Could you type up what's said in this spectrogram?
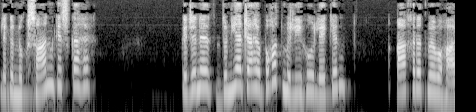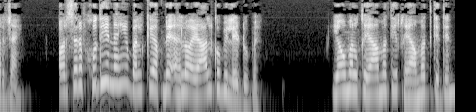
لیکن نقصان کس کا ہے؟ کہ جنہیں دنیا چاہے بہت ملی ہو لیکن آخرت میں وہ ہار جائیں۔ اور صرف خود ہی نہیں بلکہ اپنے اہل و عیال کو بھی لے ڈوبے یوم القیامت ہی قیامت کے دن،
